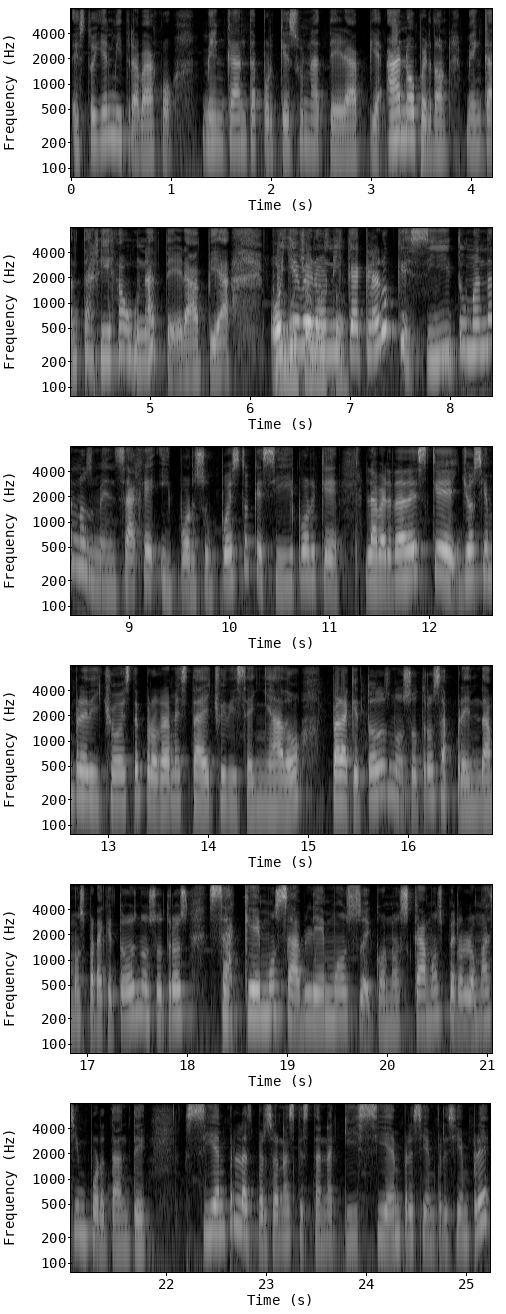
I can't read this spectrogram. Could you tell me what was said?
estoy en mi trabajo, me encanta porque es una terapia. Ah, no, perdón, me encantaría una terapia. Oye, Verónica, claro que sí, tú mándanos mensajes y por supuesto que sí, porque la verdad es que yo siempre he dicho, este programa está hecho y diseñado para que todos nosotros aprendamos, para que todos nosotros saquemos, hablemos, eh, conozcamos, pero lo más importante, siempre las personas que están aquí, siempre, siempre, siempre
